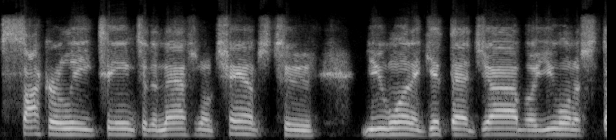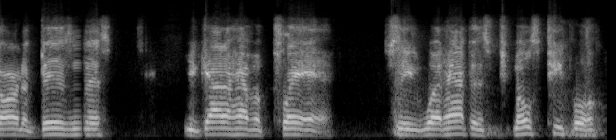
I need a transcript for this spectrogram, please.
soccer league team to the national champs to you want to get that job or you want to start a business you got to have a plan. See what happens most people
